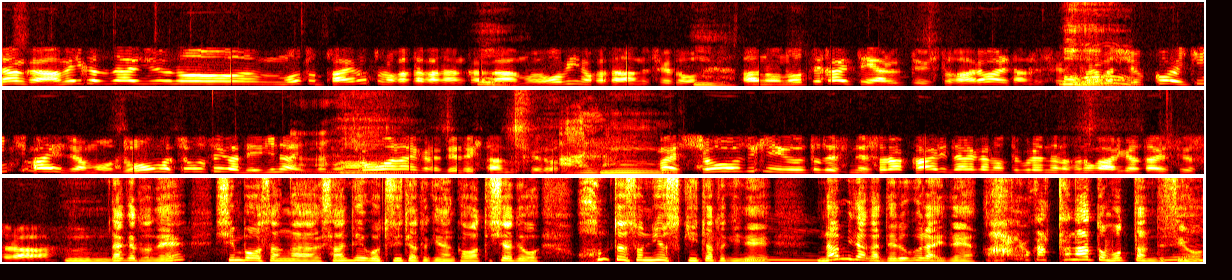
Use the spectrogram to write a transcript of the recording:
なんかアメリカ在住の元パイロットの方かなんかが、もう OB の方なんですけど、うん、あの乗って帰ってやるっていう人が現れたんですけど、それが出航1日前じゃもうどうも調整ができないんで、もうしょうがないから出てきたんですけど、まあ、正直言うとですね、それは帰り誰か乗ってくれるならその方がありがたいですよ、そら。うん、だけどね、辛坊さんがサンディエゴ着いた時なんか、私はでも、本当にそのニュース聞いた時ね、涙が出るぐらいね、ああ、よかったなと思ったんですよ。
